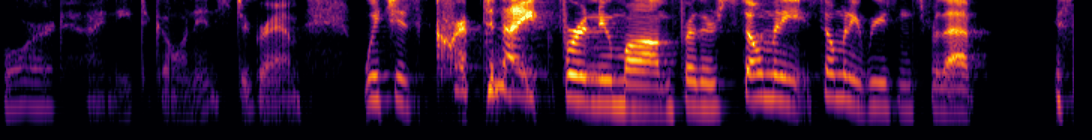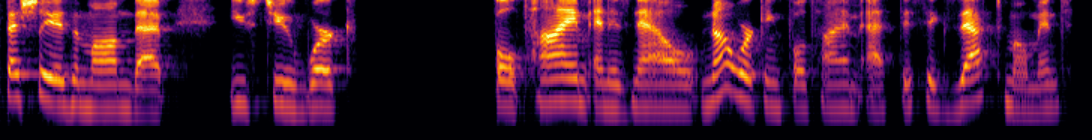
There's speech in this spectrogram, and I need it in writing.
bored. I need to go on Instagram, which is kryptonite for a new mom. For there's so many, so many reasons for that, especially as a mom that used to work full time and is now not working full time at this exact moment.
